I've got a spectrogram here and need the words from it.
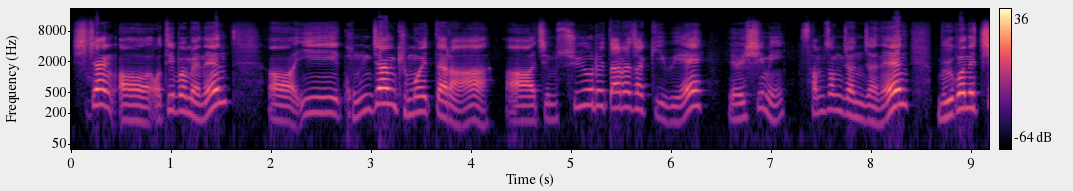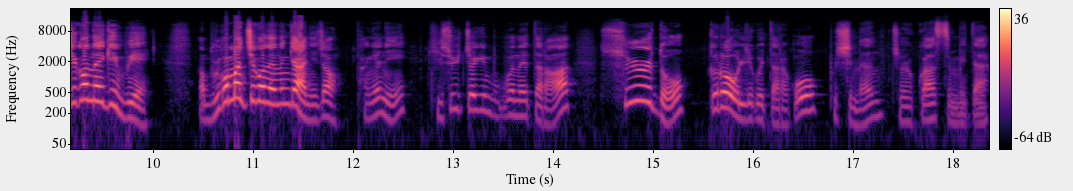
시장 어, 어떻게 보면은 어, 이 공장 규모에 따라 아, 지금 수요를 따라잡기 위해 열심히 삼성전자는 물건을 찍어내기 위해 아, 물건만 찍어내는 게 아니죠. 당연히 기술적인 부분에 따라 수율도 끌어올리고 있다라고 보시면 좋을 것 같습니다.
